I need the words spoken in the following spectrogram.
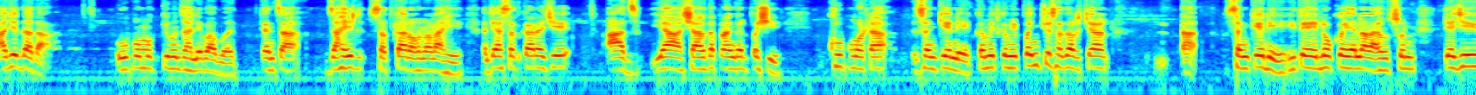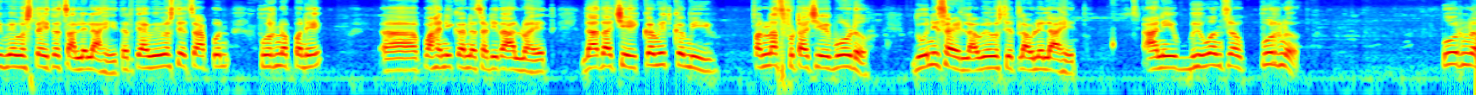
अजितदादा उपमुख्यमंत्री झाल्याबाबत त्यांचा जाहीर सत्कार होणार आहे. आणि त्या सत्काराचे आज या शारदा प्रांगणपाशी खूप मोठ्या संख्येने कमीत कमी पंचवीस हजारच्या संख्येने इथे लोक येणार असून त्याची व्यवस्था इथं चाललेली आहे. तर त्या व्यवस्थेचं आपण पूर्णपणे पाहणी करण्यासाठी इथं आलो आहेत. दादाचे कमीत कमी पन्नास फुटाचे बोर्ड दोन्ही साईडला व्यवस्थित लावलेले आहेत. आणि भिवनचं पूर्ण पूर्ण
